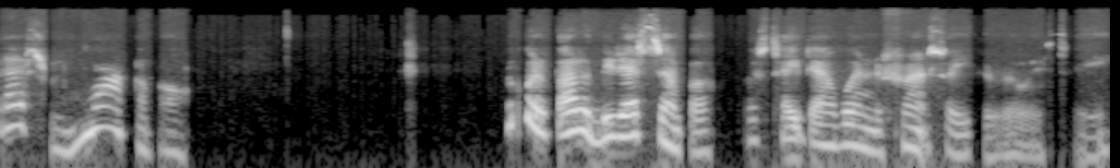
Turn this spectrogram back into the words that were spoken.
That's remarkable. Who would have thought it'd be that simple? Let's take down one in the front so you can really see.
